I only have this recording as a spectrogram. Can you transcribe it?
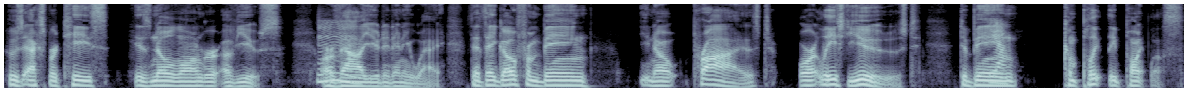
whose expertise is no longer of use or Mm. valued in any way. That they go from being, you know, prized or at least used to being Yeah. completely pointless.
